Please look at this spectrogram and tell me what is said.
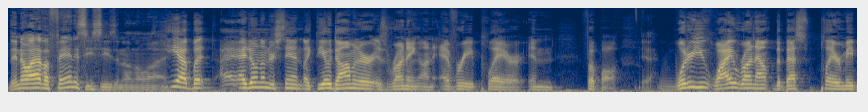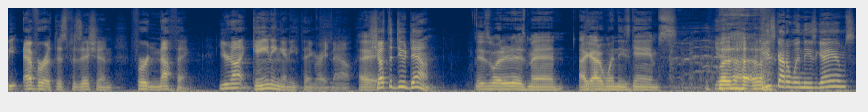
They know I have a fantasy season on the line. yeah, but I, I don't understand. Like the odometer is running on every player in football. Yeah. What are you? Why run out the best player maybe ever at this position for nothing? You're not gaining anything right now. Hey. Shut the dude down. Is what it is, man. I got to win these games. But, uh, He's got to win these games,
